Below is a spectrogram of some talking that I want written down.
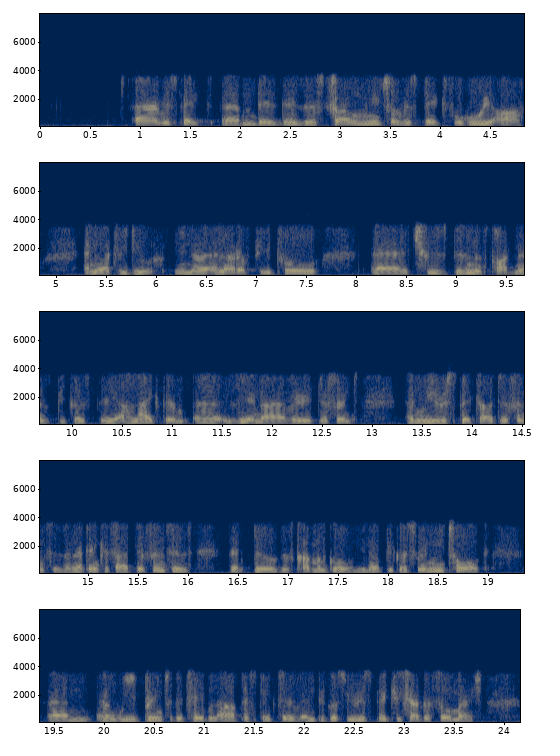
Uh, respect. Um, there, there's a strong mutual respect for who we are and what we do. You know, a lot of people uh, choose business partners because they are like them. Uh, Z and I are very different. and we respect our differences. And I think it's our differences that build this common goal, you know, because when we talk, um, uh, we bring to the table our perspective, and because we respect each other so much,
